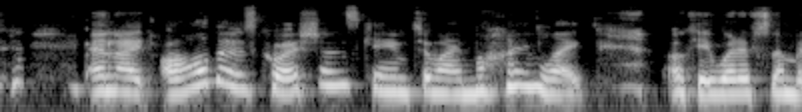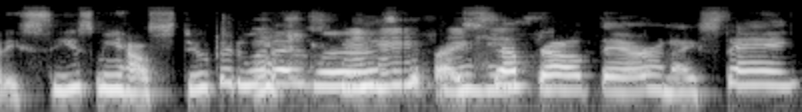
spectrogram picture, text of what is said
and I all those questions came to my mind like, okay, what if somebody sees me? How stupid would I look mm-hmm, if I mm-hmm. stepped out there and I sank?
